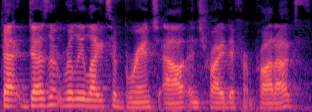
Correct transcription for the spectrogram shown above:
that doesn't really like to branch out and try different products,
